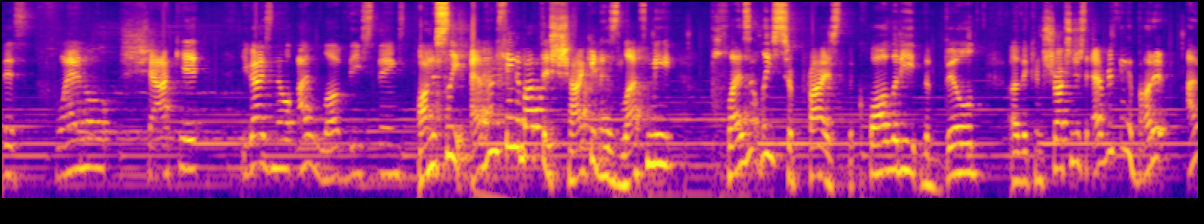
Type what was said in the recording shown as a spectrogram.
this flannel shacket. You guys know I love these things. Honestly, everything about this shacket has left me pleasantly surprised. The quality, the build, uh, the construction, just everything about it. I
